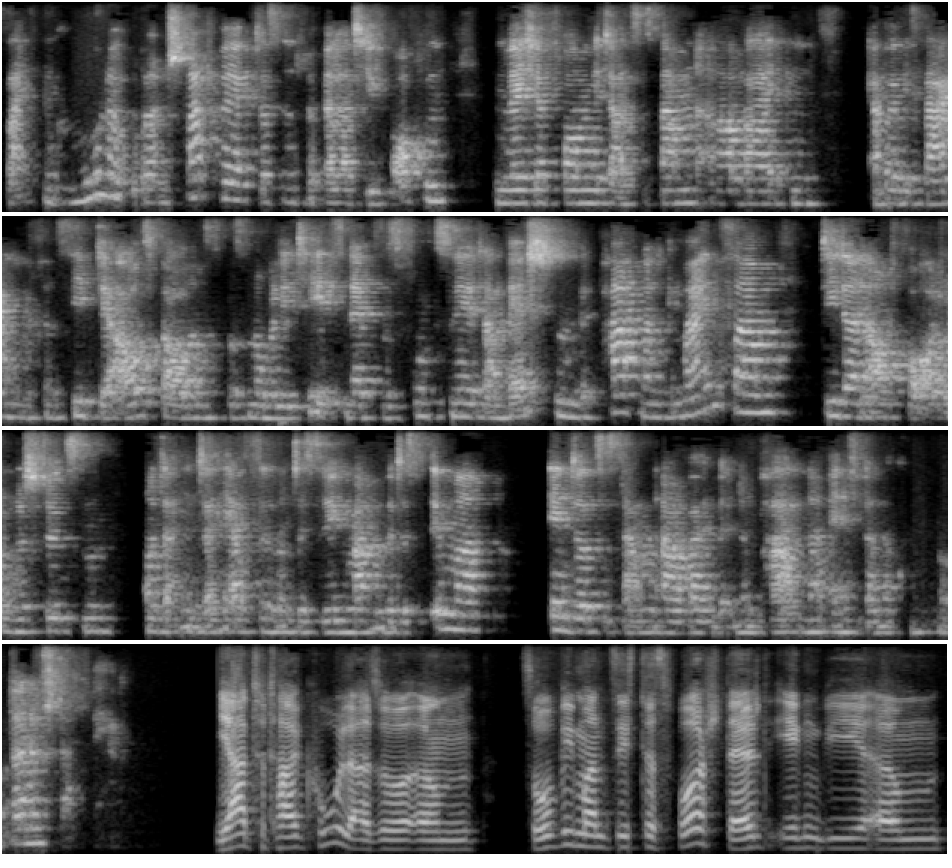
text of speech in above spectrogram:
sei es eine Kommune oder ein Stadtwerk. Das sind wir relativ offen, in welcher Form wir da zusammenarbeiten. Aber wir sagen im Prinzip, der Ausbau unseres Mobilitätsnetzes funktioniert am besten mit Partnern gemeinsam, die dann auch vor Ort unterstützen und dahinterher sind. Und deswegen machen wir das immer in der Zusammenarbeit mit einem Partner, entweder einer Kommune oder einem Stadtwerk. Ja, total cool. Also ähm, so wie man sich das vorstellt, irgendwie ähm,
